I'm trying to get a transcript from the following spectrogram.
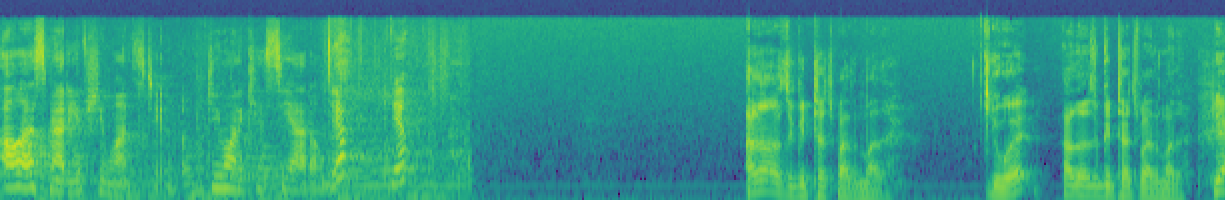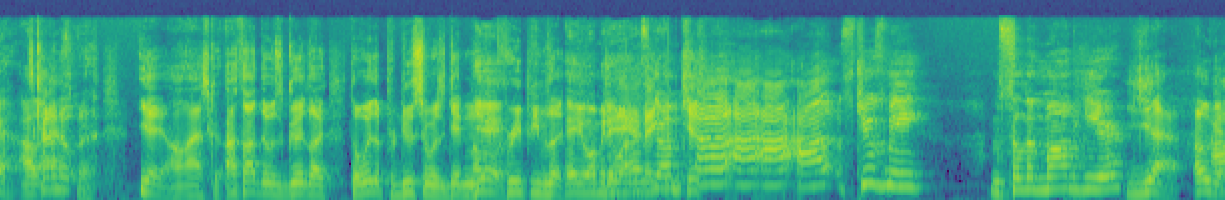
I'll ask Maddie if she wants to. Do you want to kiss Seattle? Yeah. Yeah. I thought it was a good touch by the mother. You what? I thought it was a good touch by the mother. Yeah, I'll It's kind ask of, her. Yeah, I'll ask her. I thought that was good. Like the way the producer was getting all Yeah. creepy. Like, hey, you want me to wanna ask make you? them kiss? Uh, uh, uh, uh, excuse me. I'm still the mom here. yeah. Okay. I'll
